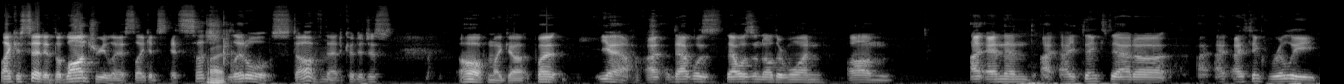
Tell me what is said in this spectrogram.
like I said, the laundry list. Like it's it's such Right. little stuff that could have just oh my god. But yeah, I, that was that was another one. Um, I and then I, I think that uh I, I- think really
